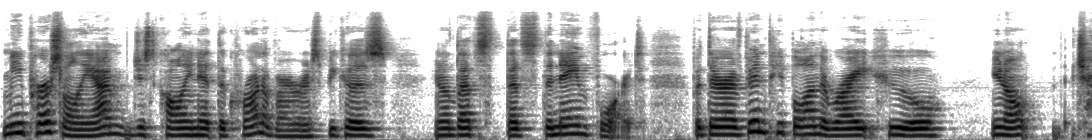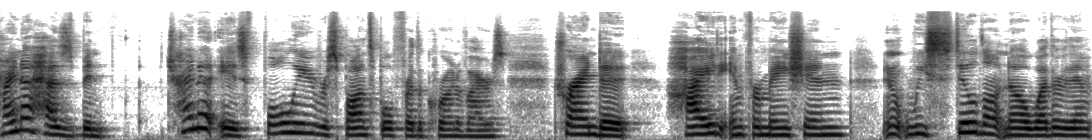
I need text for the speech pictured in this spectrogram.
me personally, I'm just calling it the coronavirus because you know that's that's the name for it. But there have been people on the right who, you know, China has been China is fully responsible for the coronavirus, trying to hide information. And we still don't know whether the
